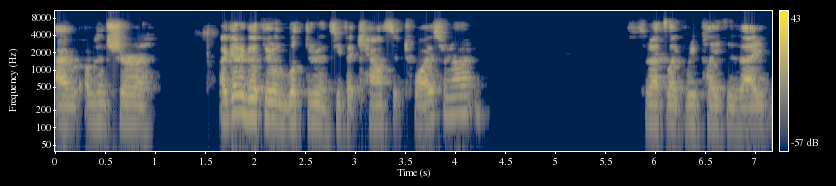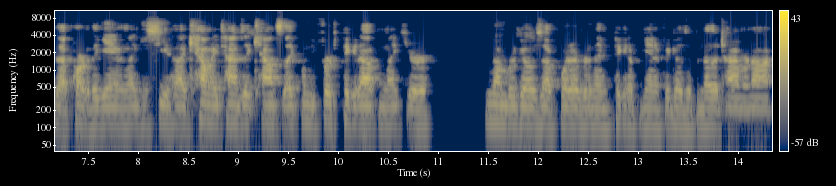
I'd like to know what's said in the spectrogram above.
I, I wasn't sure. I got to go through and look through and see if it counts it twice or not. So that's like replay through that that part of the game and like just see like how many times it counts. Like when you first pick it up and like your number goes up, whatever, and then pick it up again if it goes up another time or not.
